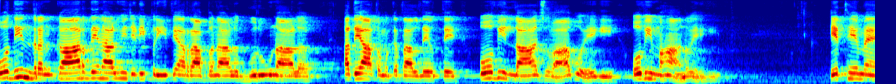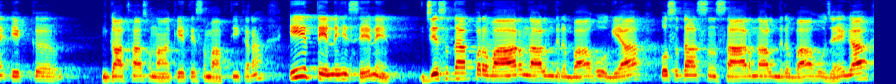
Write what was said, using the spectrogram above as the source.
ਉਹਦੀ ਨਿਰੰਕਾਰ ਦੇ ਨਾਲ ਵੀ ਜਿਹੜੀ ਪ੍ਰੀਤ ਆ, ਰੱਬ ਨਾਲ, ਗੁਰੂ ਨਾਲ, ਅਧਿਆਤਮਕ ਤਲ ਦੇ ਉੱਤੇ, ਉਹ ਵੀ ਲਾਜਵਾਬ ਹੋਏਗੀ, ਉਹ ਵੀ ਮਹਾਨ ਹੋਏਗੀ। ਇੱਥੇ ਮੈਂ ਇੱਕ ਗਾਥਾ ਸੁਣਾ ਕੇ ਤੇ ਸਮਾਪਤੀ ਕਰਾਂ। ਇਹ ਤਿੰਨ ਹਿੱਸੇ ਨੇ, ਜਿਸ ਦਾ ਪਰਿਵਾਰ ਨਾਲ ਨਿਰਵਾਹ ਹੋ ਗਿਆ, ਉਸ ਦਾ ਸੰਸਾਰ ਨਾਲ ਨਿਰਵਾਹ ਹੋ ਜਾਏਗਾ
